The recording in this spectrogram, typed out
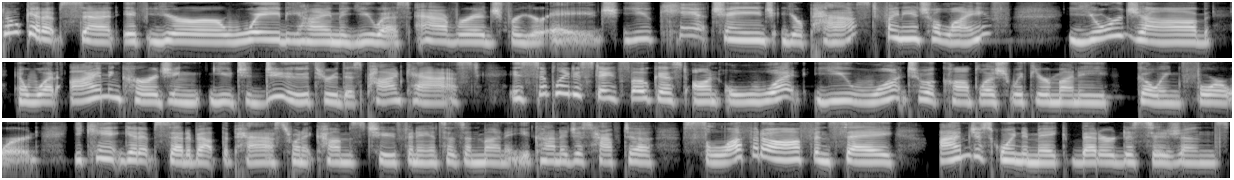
don't get upset if you're way behind the US average for your age. You can't change your past financial life. Your job and what I'm encouraging you to do through this podcast is simply to stay focused on what you want to accomplish with your money going forward. You can't get upset about the past when it comes to finances and money. You kind of just have to slough it off and say, I'm just going to make better decisions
